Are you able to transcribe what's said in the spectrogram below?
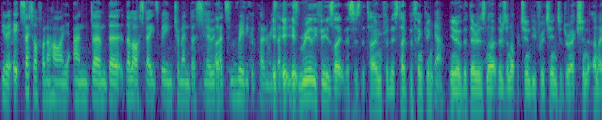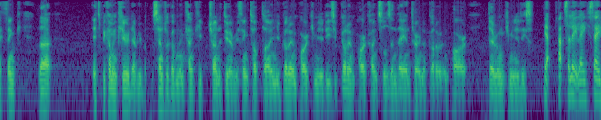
you know, it set off on a high, and um, the the last day's been tremendous. You know, we've Uh, had some really good plenary It, sessions. it, it really feels like this is the time for this type of thinking. Yeah. You know that there is not there's an opportunity for a change of direction, and I think that it's becoming clear to everybody. Central government can't keep trying to do everything top down. You've got to empower communities. You've got to empower councils, and they in turn have got to empower their own communities. Yeah, absolutely. So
